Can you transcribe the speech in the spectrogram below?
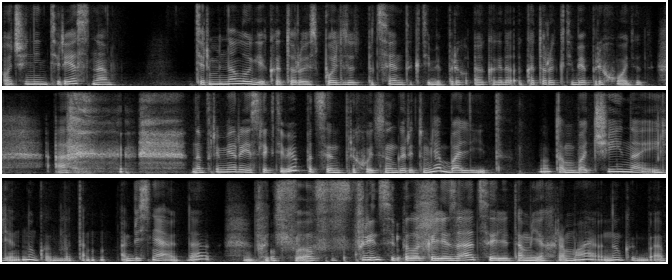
очень интересно терминология, которую используют пациенты, к тебе, э, когда, которые к тебе приходят. А, например, если к тебе пациент приходит, он говорит, у меня болит, ну, там, бочина или, ну, как бы там объясняют, да, в, в, в принципе, локализация или там я хромаю, ну, как бы,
